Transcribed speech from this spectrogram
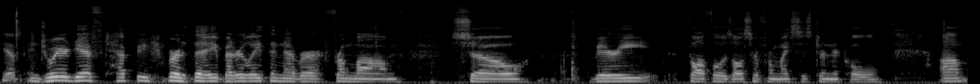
Yep, enjoy your gift. Happy birthday. Better late than never from mom. So, very thoughtful is also from my sister Nicole. Um,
